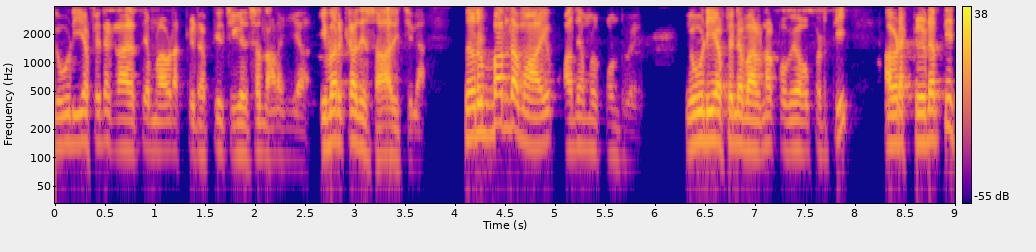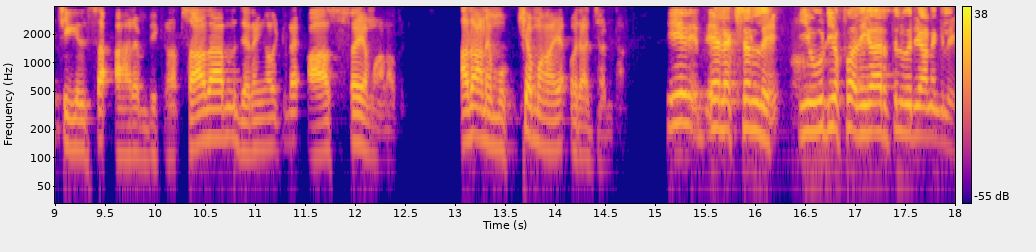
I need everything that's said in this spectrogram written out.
യു ഡി എഫിന്റെ കാലത്ത് നമ്മൾ അവിടെ കിടത്തി ചികിത്സ നടത്തിയ ഇവർക്കത് സാധിച്ചില്ല. നിർബന്ധമായും അത് നമ്മൾ കൊണ്ടുവരും. യു ഡി എഫിന്റെ ഭരണമൊക്കെ ഉപയോഗപ്പെടുത്തി അവിടെ കിടത്തി ചികിത്സ ആരംഭിക്കണം. സാധാരണ ജനങ്ങളുടെ ആശ്രയമാണത്. അതാണ് മുഖ്യമായ ഒരു അജണ്ട. ഈ ഇലക്ഷനിൽ യു ഡി എഫ് അധികാരത്തിൽ വരികയാണെങ്കിൽ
